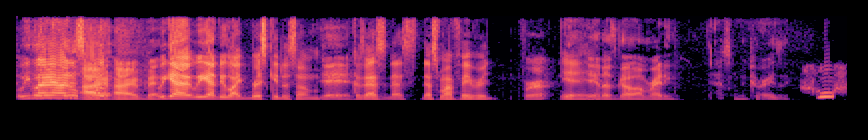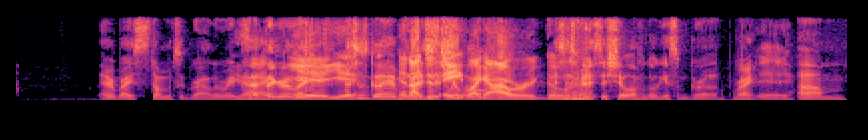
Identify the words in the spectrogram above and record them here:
We learning how to smoke. All right, all right, bet. We got, we got to do like brisket or something. Yeah. Cause that's, that's, that's my favorite. For real? Yeah. Yeah, let's go. I'm ready. That's gonna be crazy. Everybody's stomachs are growling right now. I think we're like, yeah, yeah. Let's just go ahead and, and I just this show ate like an hour ago. Let's just finish the show off and go get some grub. Right. yeah. Um,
